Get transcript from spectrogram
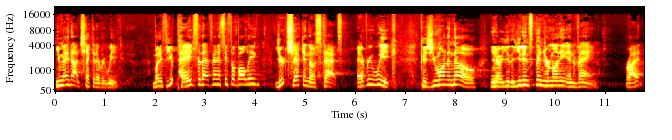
you may not check it every week. But if you paid for that fantasy football league, you're checking those stats every week because you want to know, you know, you, you didn't spend your money in vain, right?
